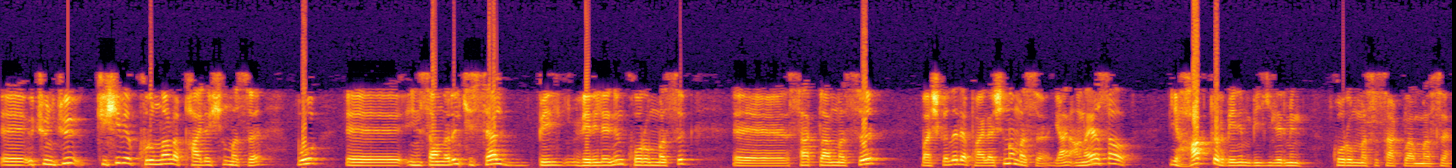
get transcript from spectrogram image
e, üçüncü kişi ve kurumlarla paylaşılması, bu e, insanların kişisel verilerinin korunması, e, saklanması, başkalarıyla paylaşılmaması, yani anayasal bir haktır benim bilgilerimin korunması, saklanması.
